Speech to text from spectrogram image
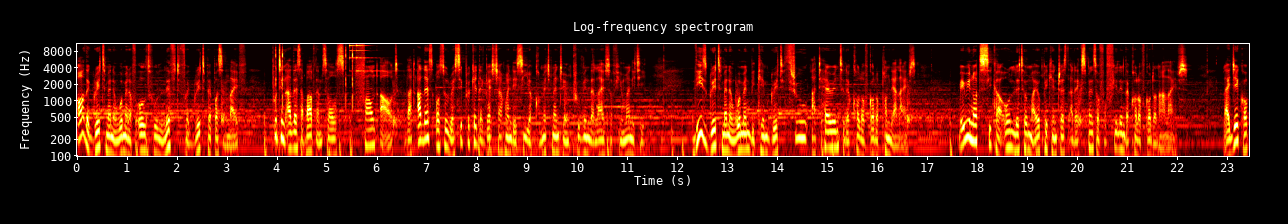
All the great men and women of old who lived for a great purpose in life, putting others above themselves, found out that others also reciprocate the gesture when they see your commitment to improving the lives of humanity. These great men and women became great through adhering to the call of God upon their lives. May we not seek our own little myopic interest at the expense of fulfilling the call of God on our lives. Like Jacob,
